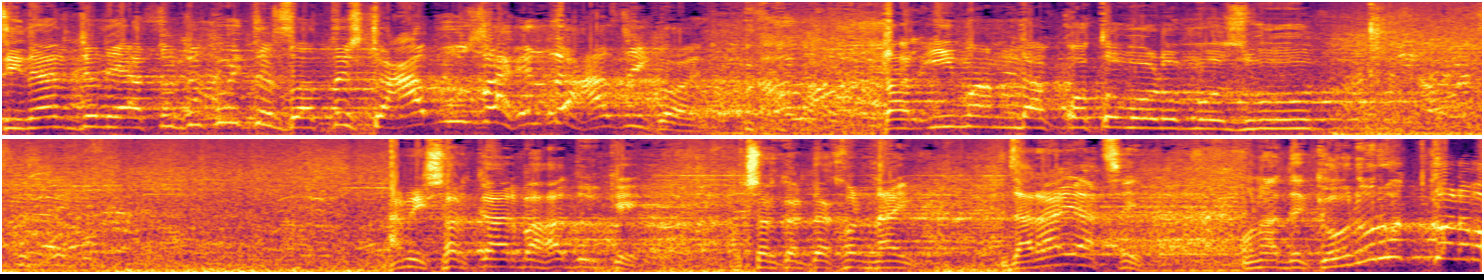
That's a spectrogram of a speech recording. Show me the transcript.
চিনার জন্য এতটুকুই তো যথেষ্ট। আবু জাহেল হাজি কয়, তার ইমানটা কত বড় মজবুত। আমি সরকার বাহাদুরকে সরকার তো এখন নাই, যারাই আছে, ওনাদেরকে অনুরোধ করব,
